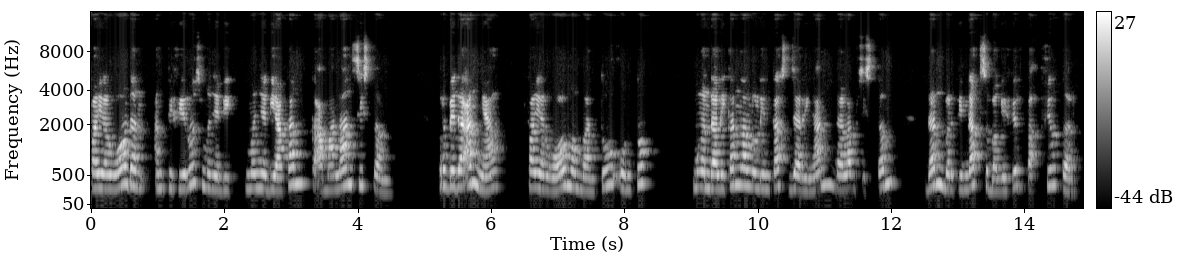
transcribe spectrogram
firewall dan antivirus menyedi menyediakan keamanan sistem. Perbedaannya, firewall membantu untuk mengendalikan lalu lintas jaringan dalam sistem dan bertindak sebagai filter.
